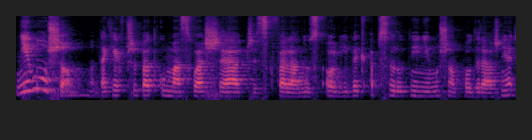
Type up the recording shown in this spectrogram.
nie muszą, no tak jak w przypadku masła shea czy skwalanu z oliwek, absolutnie nie muszą podrażniać,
